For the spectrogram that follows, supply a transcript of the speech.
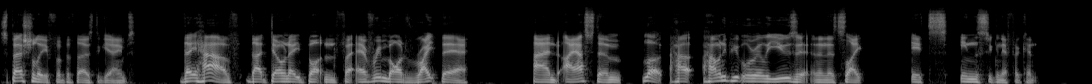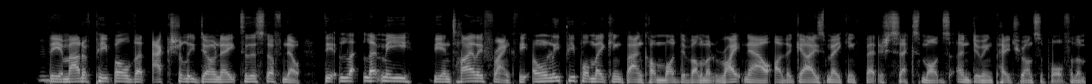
especially for Bethesda games. They have that donate button for every mod right there. And I asked him, look, how, how many people really use it? And it's like, it's insignificant. The Mhm. amount of people that actually donate to this stuff, no. The, let, let me be entirely frank. The only people making bank on mod development right now are the guys making fetish sex mods and doing Patreon support for them.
